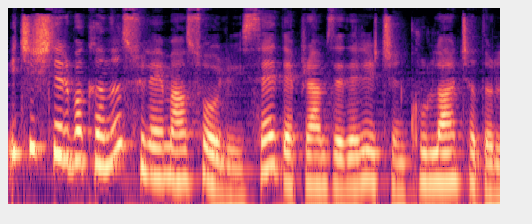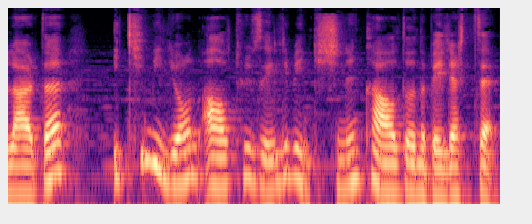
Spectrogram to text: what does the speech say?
İçişleri Bakanı Süleyman Soylu ise depremzedeler için kurulan çadırlarda 2 milyon 650 bin kişinin kaldığını belirtti.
